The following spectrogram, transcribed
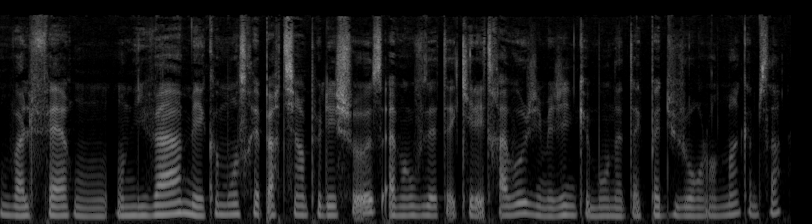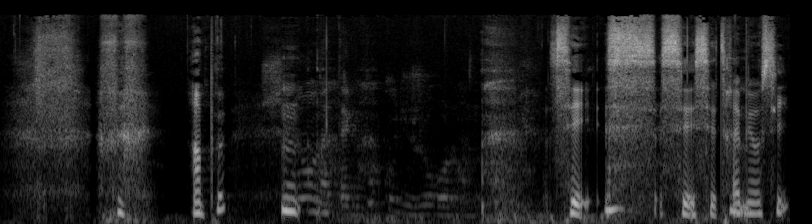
on va le faire, on, y va, mais comment on se répartit un peu les choses avant que vous attaquiez les travaux? J'imagine que bon, on n'attaque pas du jour au lendemain comme ça. un peu Nous, on attaque beaucoup du jour au lendemain. C'est, c'est, très bien aussi.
